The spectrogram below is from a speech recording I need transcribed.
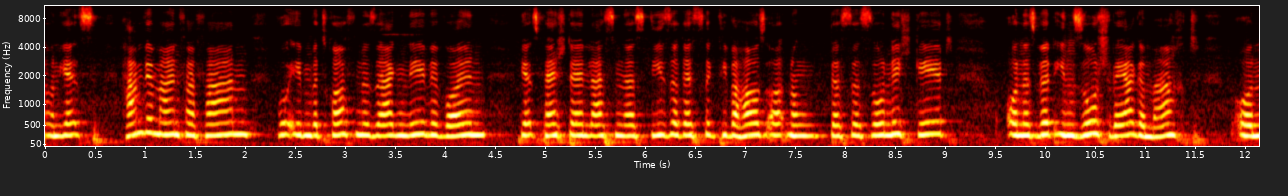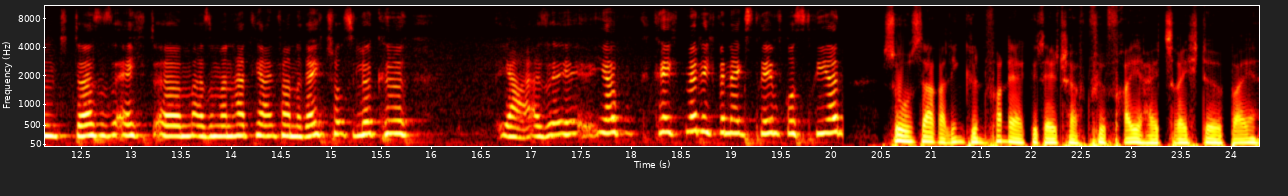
Und jetzt haben wir mal ein Verfahren, wo eben Betroffene sagen, nee, wir wollen jetzt feststellen lassen, dass diese restriktive Hausordnung, dass das so nicht geht. Und es wird ihnen so schwer gemacht. Und das ist echt, ähm, also man hat hier einfach eine Rechtsschutzlücke. Ja, also ihr kriegt mit, ich bin extrem frustriert. So Sarah Lincoln von der Gesellschaft für Freiheitsrechte bei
